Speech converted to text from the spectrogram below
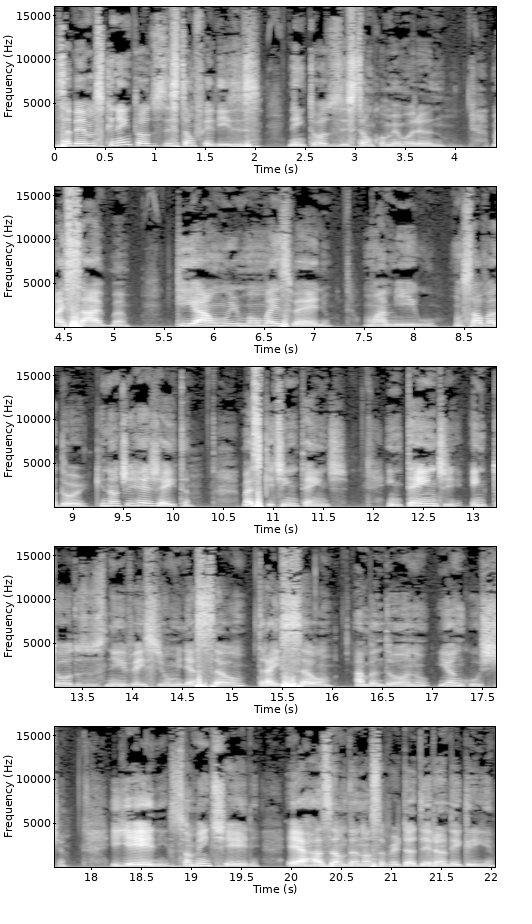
sabemos que nem todos estão felizes, nem todos estão comemorando. Mas saiba que há um irmão mais velho, um amigo, um Salvador que não te rejeita, mas que te entende. Entende em todos os níveis de humilhação, traição, abandono e angústia. E Ele, somente Ele, é a razão da nossa verdadeira alegria.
